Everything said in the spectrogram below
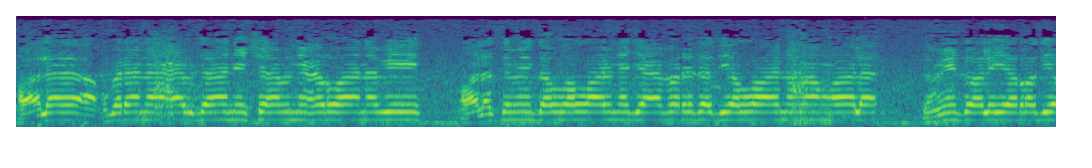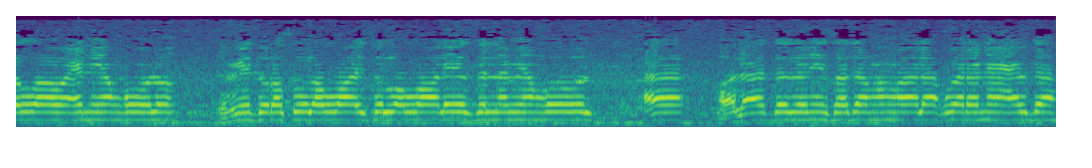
قال أخبرنا عبدان هشام بن عروة نبي قال سمعت عبد الله بن جعفر رضي الله عنه من قال سمعت علي رضي الله عنه يقول سمعت رسول الله صلى الله عليه وسلم يقول قال حدثني صدقا قال أخبرنا عبده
